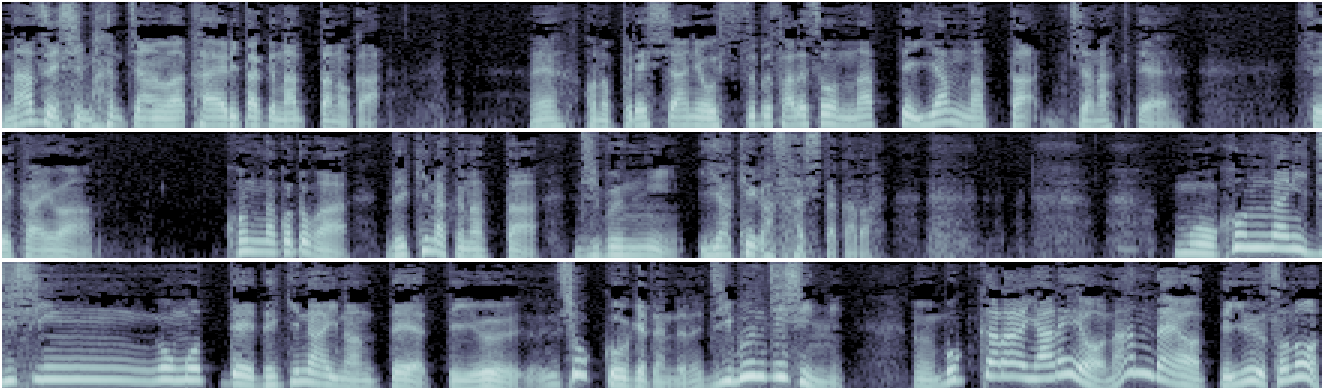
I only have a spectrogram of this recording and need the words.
なぜシマンちゃんは帰りたくなったのか。ね、このプレッシャーに押しつぶされそうになって嫌になったじゃなくて、正解は、こんなことができなくなった自分に嫌気がさしたから。もうこんなに自信を持ってできないなんてっていうショックを受けてんだよね。自分自身に。うん、僕からやれよ、なんだよっていう、その、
